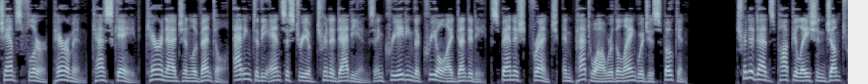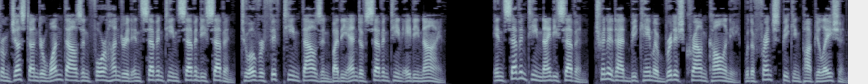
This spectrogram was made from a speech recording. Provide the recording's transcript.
Champs Fleur, Paramin, Cascade, Carenage and Laventille, adding to the ancestry of Trinidadians and creating the Creole identity. Spanish, French, and Patois were the languages spoken. Trinidad's population jumped from just under 1,400 in 1777, to over 15,000 by the end of 1789. In 1797, Trinidad became a British Crown colony, with a French-speaking population.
